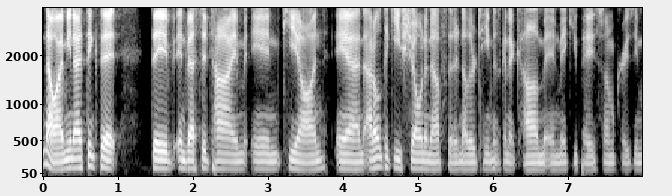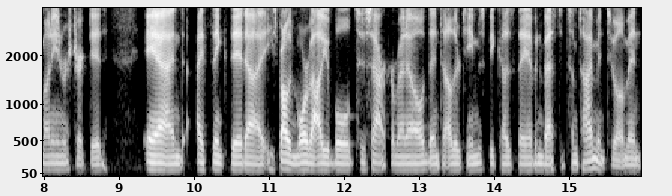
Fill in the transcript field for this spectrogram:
no, I mean, I think that they've invested time in Keon, and I don't think he's shown enough that another team is going to come and make you pay some crazy money and restricted. And I think that uh, he's probably more valuable to Sacramento than to other teams because they have invested some time into him. And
